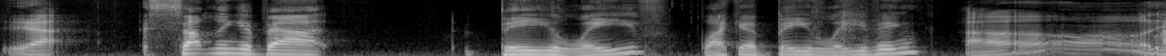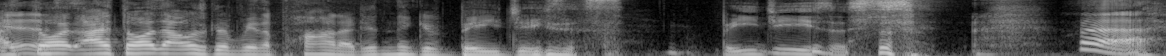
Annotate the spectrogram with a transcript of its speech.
Yeah. Something about bee leave, like a bee leaving. Oh, yes. I thought I thought that was going to be the pun. I didn't think of bee Jesus. Be Jesus. ah,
